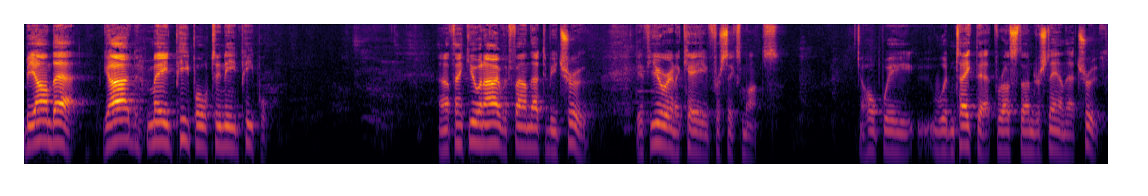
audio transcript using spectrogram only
beyond that, God made people to need people. And I think you and I would find that to be true if you were in a cave for six months. I hope we wouldn't take that for us to understand that truth.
